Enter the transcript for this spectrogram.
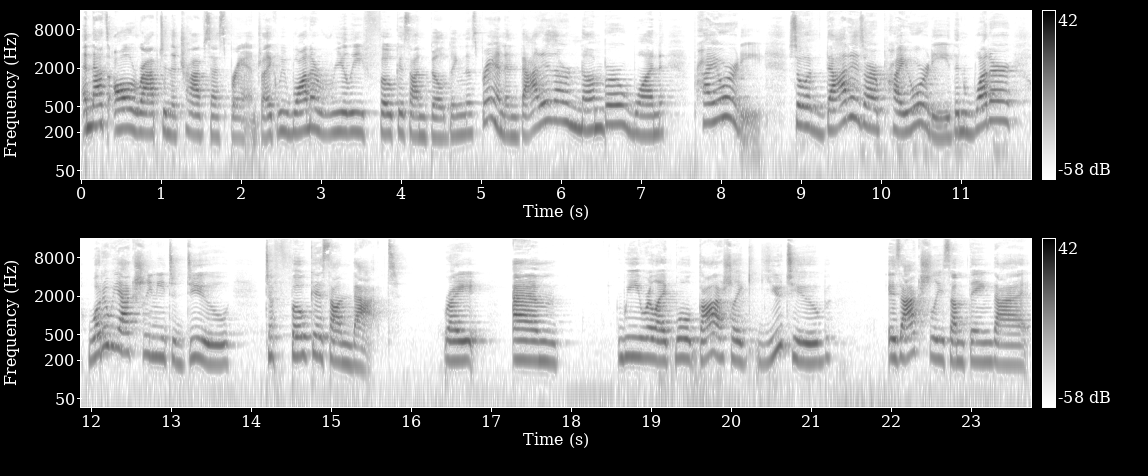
and that's all wrapped in the Travsess brand. Like, we want to really focus on building this brand, and that is our number one priority. So if that is our priority, then what are what do we actually need to do to focus on that? Right? Um we were like, well gosh, like YouTube is actually something that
